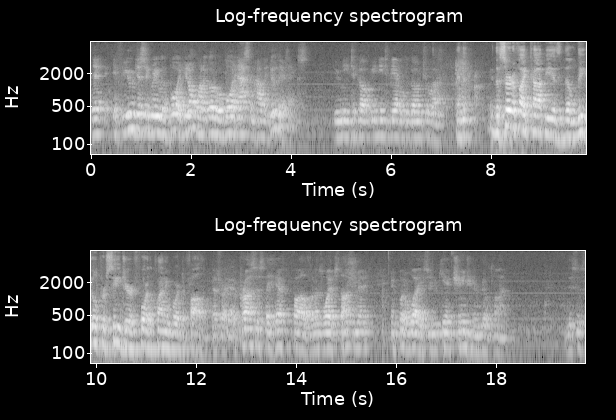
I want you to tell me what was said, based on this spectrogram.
that if you disagree with the board, you don't want to go to a board and ask them how they do their things. You need to go, you need to be able to go to a, And the certified copy is the legal procedure for the planning board to follow. That's right, the process they have to follow, and that's why it's documented and put away, so you can't change it in real time. This is,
